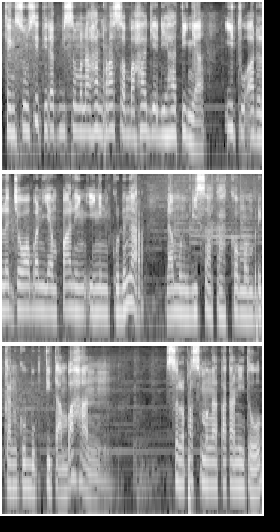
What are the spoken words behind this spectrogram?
Feng Sungsi tidak bisa menahan rasa bahagia di hatinya. Itu adalah jawaban yang paling ingin ku dengar. Namun bisakah kau memberikanku bukti tambahan? Selepas mengatakan itu,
